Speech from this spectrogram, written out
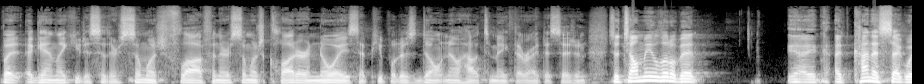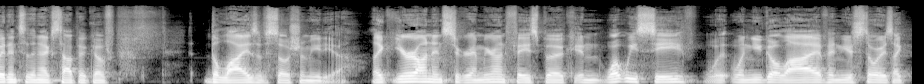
But again, like you just said, there's so much fluff and there's so much clutter and noise that people just don't know how to make the right decision. So tell me a little bit. Yeah, I, I kind of segued into the next topic of the lies of social media like you're on Instagram, you're on Facebook, and what we see w- when you go live and your stories, like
